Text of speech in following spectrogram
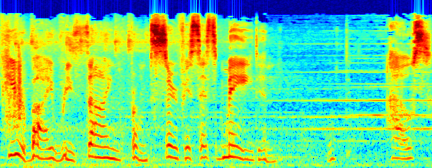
hereby resign from service as maid in house.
